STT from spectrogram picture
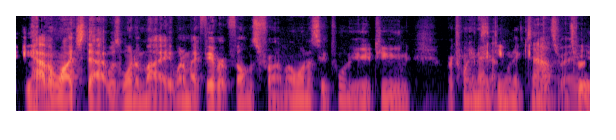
if you haven't watched that was one of my one of my favorite films from i want to say 2018 or 2019 when it came Sounds out It's right. really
